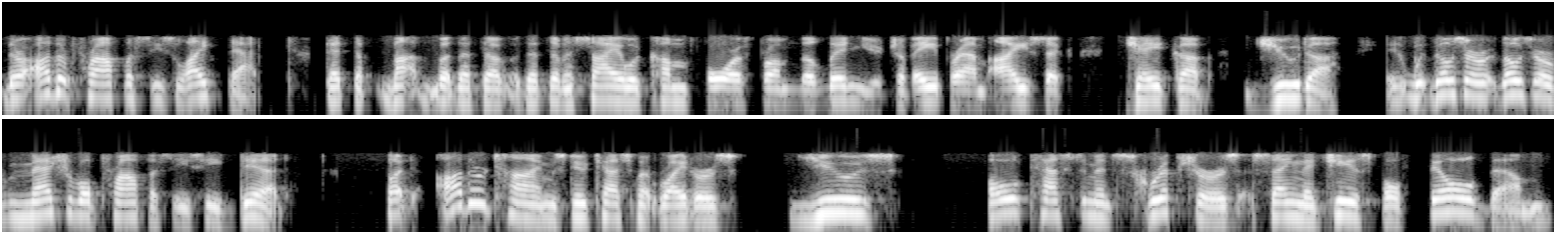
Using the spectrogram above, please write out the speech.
there are other prophecies like that that the that the that the Messiah would come forth from the lineage of Abraham, Isaac, Jacob, Judah. It, those are those are measurable prophecies he did. But other times, New Testament writers use Old Testament scriptures saying that Jesus fulfilled them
